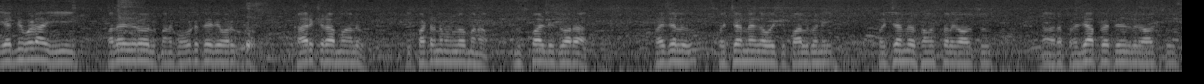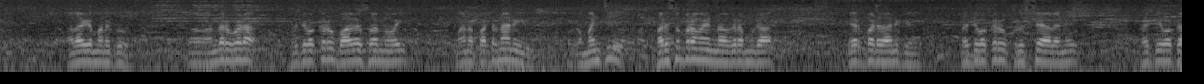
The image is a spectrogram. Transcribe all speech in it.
ఇవన్నీ కూడా ఈ పదహైదు రోజులు మనకు ఒకటో తేదీ వరకు కార్యక్రమాలు ఈ పట్టణంలో మన మున్సిపాలిటీ ద్వారా ప్రజలు స్వచ్ఛందంగా వచ్చి పాల్గొని స్వచ్ఛంద సంస్థలు కావచ్చు ప్రజాప్రతినిధులు కావచ్చు అలాగే మనకు అందరూ కూడా ప్రతి ఒక్కరూ భాగస్వామ్యమై మన పట్టణాన్ని ఒక మంచి పరిశుభ్రమైన నగరంగా ఏర్పడడానికి ప్రతి ఒక్కరూ కృషి చేయాలని ప్రతి ఒక్క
